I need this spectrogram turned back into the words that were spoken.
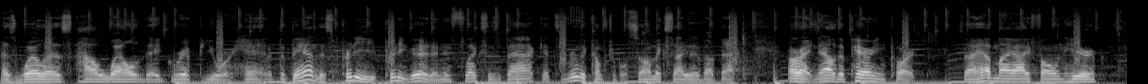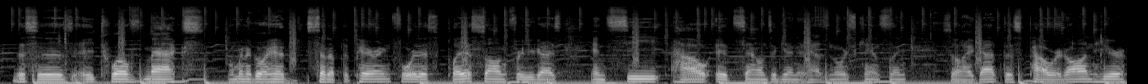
as well as how well they grip your head. But the band is pretty, pretty good and it flexes back. It's really comfortable. So I'm excited about that. All right, now the pairing part. So I have my iPhone here. This is a 12 Max. I'm gonna go ahead, and set up the pairing for this, play a song for you guys and see how it sounds. Again, it has noise canceling. So I got this powered on here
